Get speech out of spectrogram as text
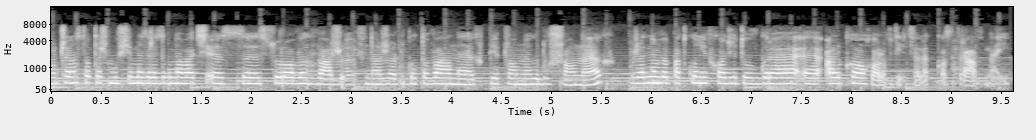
No, często też musimy zrezygnować e, z surowych warzyw na rzecz gotowanych, pieczonych, duszonych. W żadnym wypadku nie wchodzi tu w grę e, alkohol w diecie lekkostrawnej.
